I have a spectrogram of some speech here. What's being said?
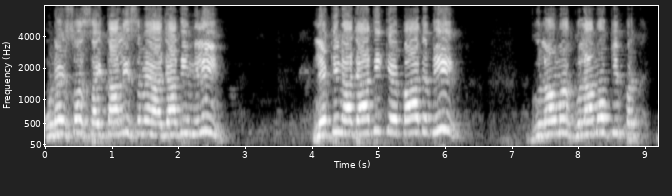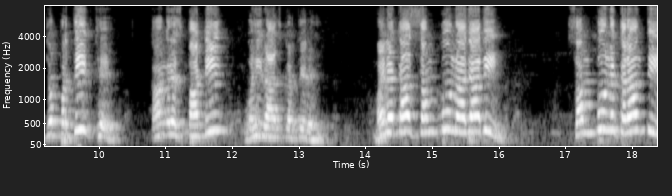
उन्नीस में आज़ादी मिली लेकिन आज़ादी के बाद भी गुलामों गुलामों की प्र, जो प्रतीक थे कांग्रेस पार्टी वही राज करते रही। मैंने कहा संपूर्ण आज़ादी संपूर्ण क्रांति।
